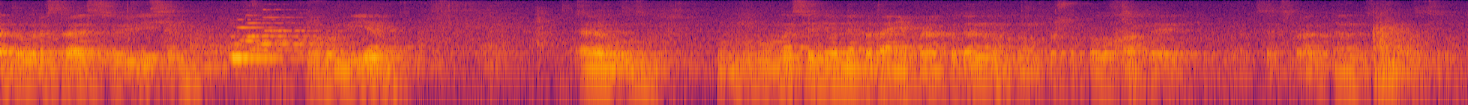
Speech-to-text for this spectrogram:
Підтвердили реєстрацію 8, кворум є. Е, У нас сьогодні одне питання порядку денного, тому прошу голосувати це порядку денного засідання.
